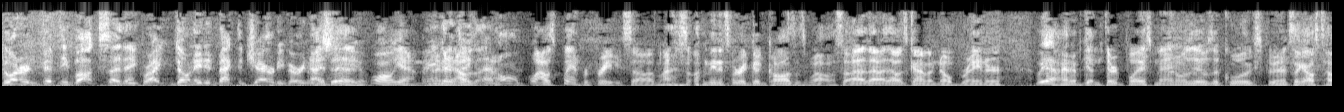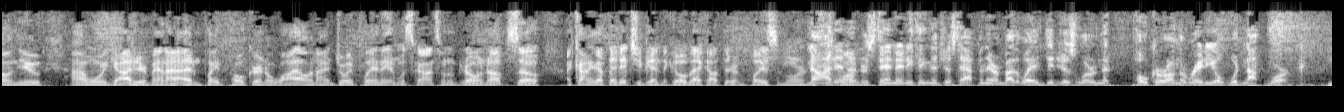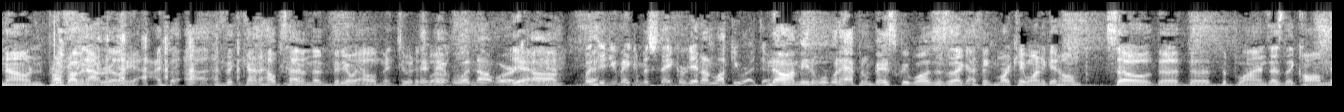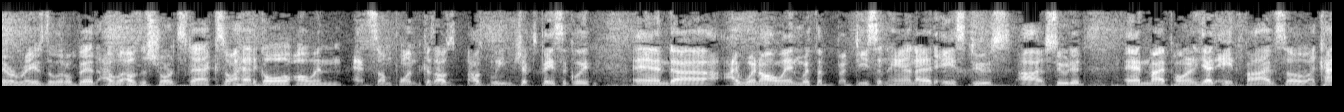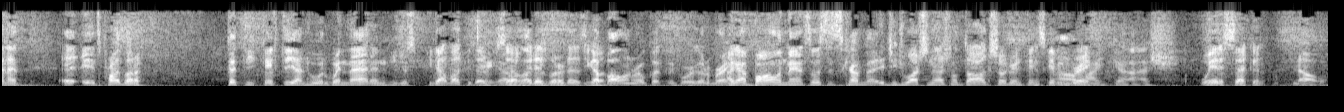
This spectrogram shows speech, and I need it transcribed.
250 bucks, I think, right? Donated back to charity. Very nice I of did. you. Well, yeah, You man. I could mean, I was that home. Well, I was playing for free, so I, might as well, I mean, it's for a good cause as well. So that, that, that was kind of a no-brainer. But yeah, I ended up getting third place, man. It was it was a cool experience. Like I was telling you uh, when we got here, man. I hadn't played poker in a while, and I enjoyed playing it in Wisconsin when growing up. So I kind of got that itch again to go back out there and play some more. Now, I didn't fun. understand anything that just happened there. And by the way, I did just learn that poker on the radio would not work. No, probably not really. I th- uh, I think it kind of helps having the video element to it as well. it would not work. Yeah, um, yeah. But did you make a mistake or get unlucky right there? No, I mean what, what happened basically was is like I think Marquet wanted to get home, so the the the blinds as they call them they were raised a little bit. I, I was a short stack, so I had to go all, all in at some point because I was I was bleeding chips basically, and uh, I went all in with a, a decent hand. I had ace deuce uh, suited, and my opponent he had eight five, so I kind of it, it's probably about a 50-50 on who would win that, and he just he got lucky there. Got So lucky. it is what it is. You got balling real quick before we go to break? I got balling, man. So this is come. Uh, did you watch the National Dog Show during Thanksgiving Oh, break? Oh my gosh. Wait a second. No.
